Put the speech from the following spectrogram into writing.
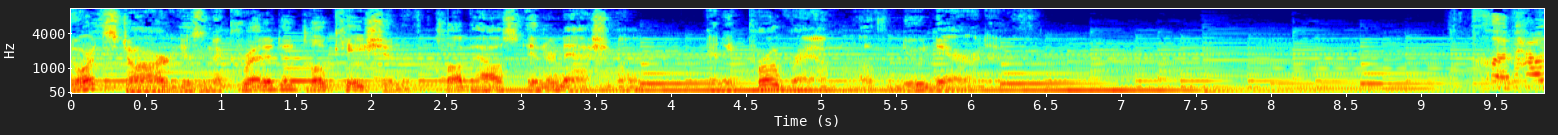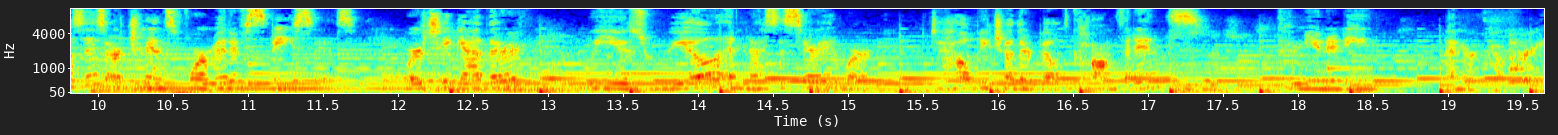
NorthStar is an accredited location of Clubhouse International and a program of New Narrative. Clubhouses are transformative spaces where together we use real and necessary work to help each other build confidence, community, and recovery.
